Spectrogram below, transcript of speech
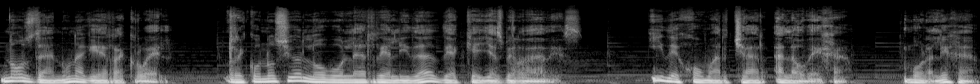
nos dan una guerra cruel. Reconoció el lobo la realidad de aquellas verdades y dejó marchar a la oveja. Moraleja,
